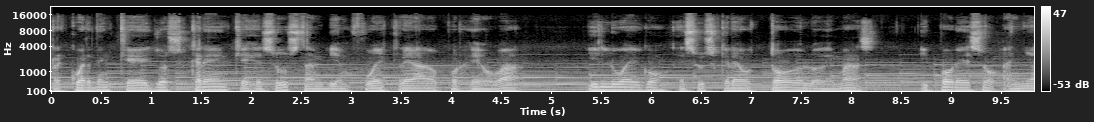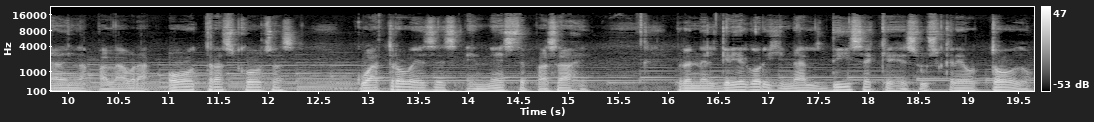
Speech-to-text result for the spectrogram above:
Recuerden que ellos creen que Jesús también fue creado por Jehová y luego Jesús creó todo lo demás y por eso añaden la palabra otras cosas cuatro veces en este pasaje, pero en el griego original dice que Jesús creó todo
